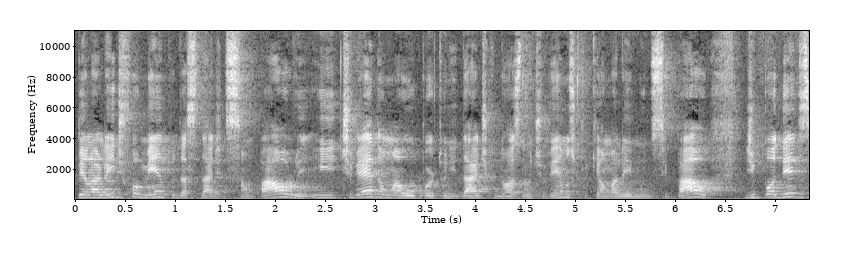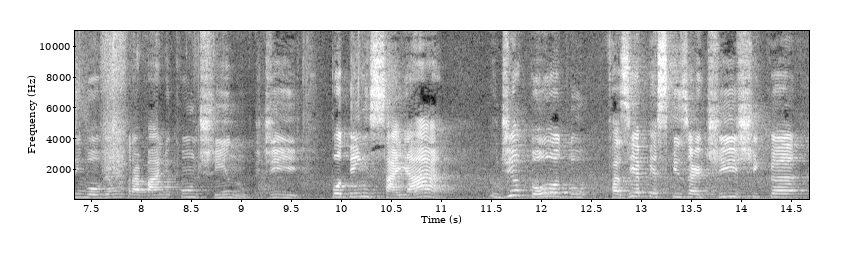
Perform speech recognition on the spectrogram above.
pela lei de fomento da cidade de São Paulo e tiveram a oportunidade que nós não tivemos, porque é uma lei municipal, de poder desenvolver um trabalho contínuo, de poder ensaiar o dia todo, fazia pesquisa artística,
